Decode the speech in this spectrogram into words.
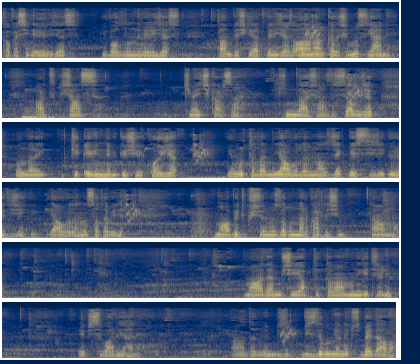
Kafesiyle vereceğiz. Yuvalığını vereceğiz. Tam teşkilat vereceğiz. Alan arkadaşımız yani artık şans kime çıkarsa kim daha şanslıysa alacak. Bunları evinde bir köşeye koyacak. Yumurtalarını yavrularını alacak, besleyecek, üretecek. Yavrularını satabilir. Muhabbet kuşlarımız da bunlar kardeşim. Tamam mı? Madem bir şey yaptık tamamını getirelim. Hepsi var yani. Anlatabiliyor muyum? Biz, bizde bunların hepsi bedava.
